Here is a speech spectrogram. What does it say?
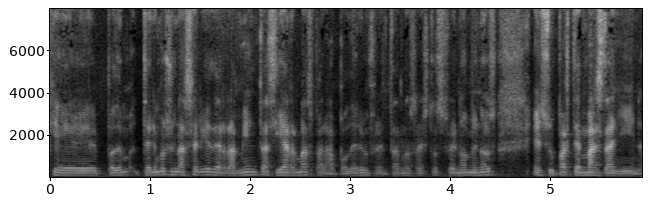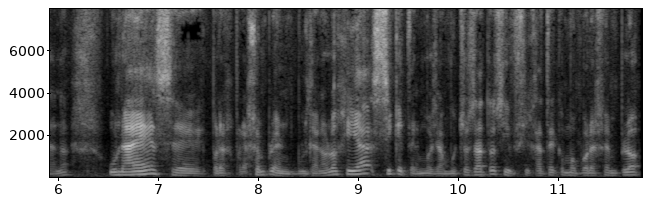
que podemos, tenemos una serie de herramientas y armas para poder enfrentarnos a estos fenómenos en su parte más dañina. ¿no? Una es, eh, por, por, ejemplo, en vulcanología sí que tenemos ya muchos datos y fíjate como por ejemplo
